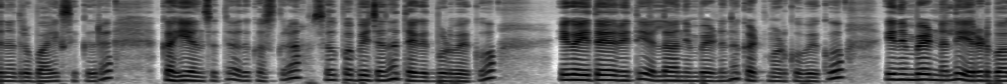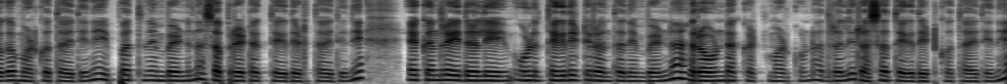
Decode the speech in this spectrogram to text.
ಏನಾದರೂ ಬಾಯಿಗೆ ಸಿಕ್ಕಿದ್ರೆ ಕಹಿ ಅನಿಸುತ್ತೆ. ಅದಕ್ಕೋಸ್ಕರ ಸ್ವಲ್ಪ ಬೀಜನ ತೆಗೆದುಬಿಡಬೇಕು. ಈಗ ಇದೇ ರೀತಿ ಎಲ್ಲ ನಿಂಬೆಹಣ್ಣನ್ನು ಕಟ್ ಮಾಡ್ಕೋಬೇಕು. ಈ ನಿಂಬೆಹಣ್ಣಲ್ಲಿ ಎರಡು ಭಾಗ ಮಾಡ್ಕೋತಾ ಇದ್ದೀನಿ. ಇಪ್ಪತ್ತು ನಿಂಬೆಹಣ್ಣನ್ನು ಸಪ್ರೇಟಾಗಿ ತೆಗೆದಿಡ್ತಾ ಇದ್ದೀನಿ. ಯಾಕಂದರೆ ಇದರಲ್ಲಿ ಉಳ್ ತೆಗೆದಿಟ್ಟಿರೋಂಥ ನಿಂಬೆಹಣ್ಣ ರೌಂಡಾಗಿ ಕಟ್ ಮಾಡಿಕೊಂಡು ಅದರಲ್ಲಿ ರಸ ತೆಗೆದಿಟ್ಕೋತಾ ಇದ್ದೀನಿ.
